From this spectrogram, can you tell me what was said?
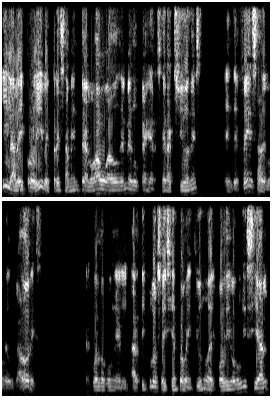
y la ley prohíbe expresamente a los abogados del MEDUCA ejercer acciones en defensa de los educadores. De acuerdo con el artículo 621 del Código Judicial,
